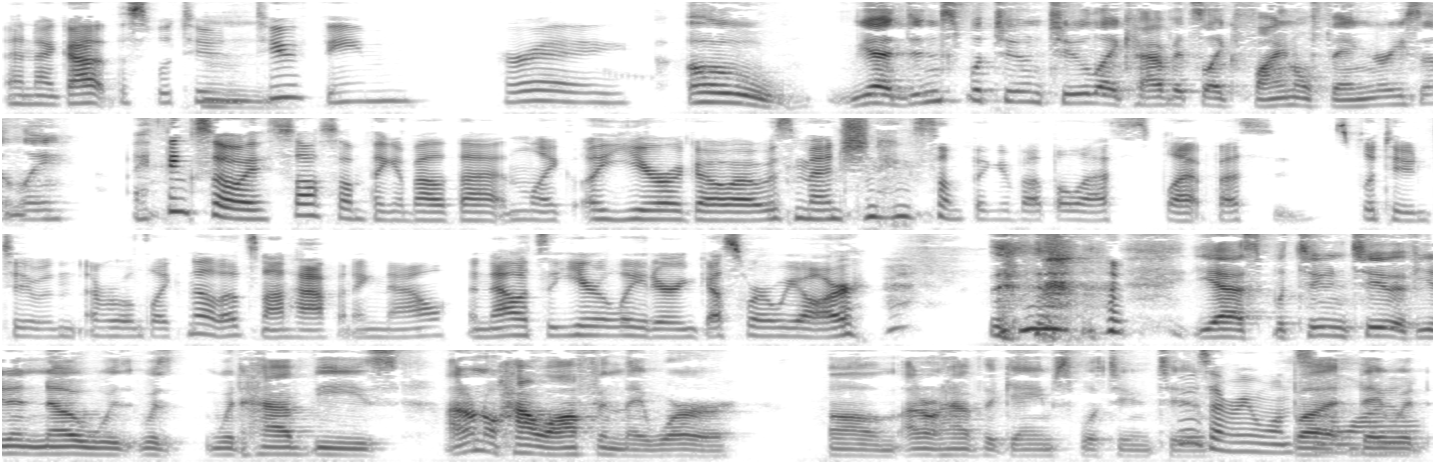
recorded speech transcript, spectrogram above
and I got the Splatoon Hmm. 2 theme. Hooray. Oh, yeah, didn't Splatoon 2 like have its like final thing recently? I think so. I saw something about that, and like a year ago, I was mentioning something about the last Splatfest in Splatoon 2, and everyone's like, no, that's not happening now. And now it's a year later, and guess where we are? yeah, Splatoon 2, if you didn't know, was, was would have these I don't know how often they were. Um I don't have the game Splatoon 2. It was every once in a but while. they would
